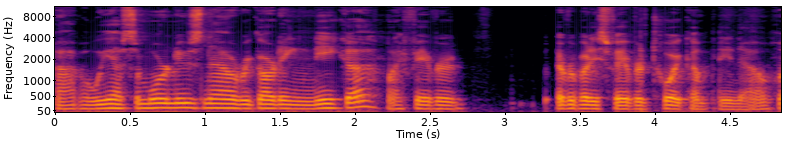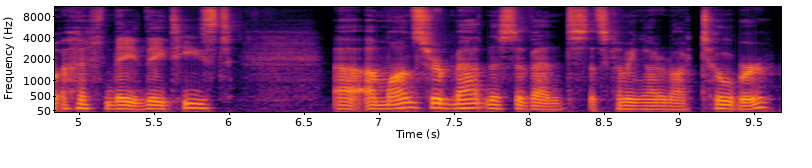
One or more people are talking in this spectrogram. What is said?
Uh, but we have some more news now regarding NECA, my favorite, everybody's favorite toy company now. they they teased uh, a Monster Madness event that's coming out in October.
